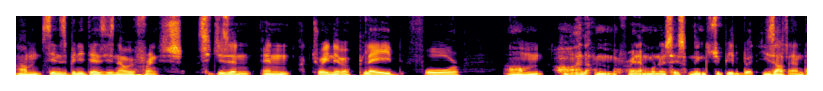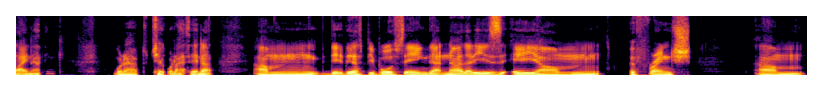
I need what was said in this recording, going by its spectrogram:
um, since Benitez is now a French citizen and actually never played for um, oh, I'm afraid I'm going to say something stupid, but he's Argentine, I think. I'm going to have to check what I say that. Um, there's people saying that now that he's a um a French um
